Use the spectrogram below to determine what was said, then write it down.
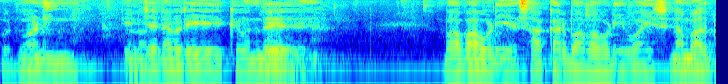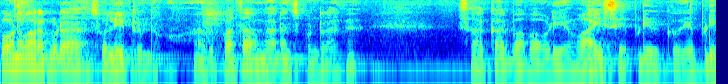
குட் மார்னிங் இன் ஜனவரிக்கு வந்து பாபாவுடைய சாக்கார் பாபாவுடைய வாய்ஸ் நம்ம அது போன வாரம் கூட சொல்லிகிட்டு இருந்தோம். அது பார்த்தா அவங்க அனௌன்ஸ் பண்ணுறாங்க சாக்கார் பாபாவுடைய வாய்ஸ் எப்படி இருக்கும் எப்படி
